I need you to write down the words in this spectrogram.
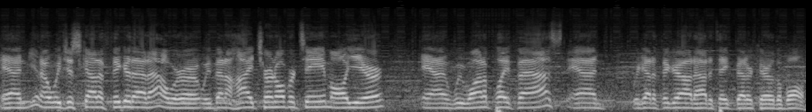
And, you know, we just got to figure that out. We're, we've been a high turnover team all year, and we want to play fast, and we got to figure out how to take better care of the ball.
